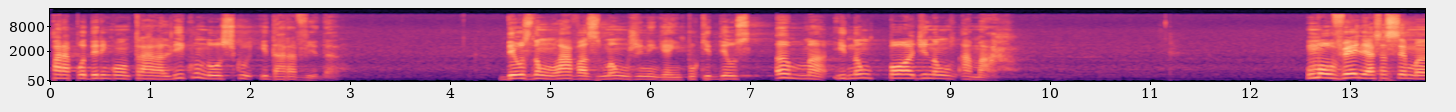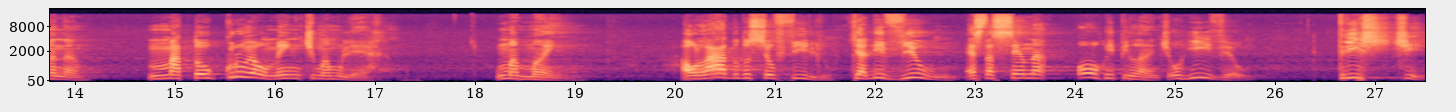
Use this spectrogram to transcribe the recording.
para poder encontrar ali conosco e dar a vida. Deus não lava as mãos de ninguém, porque Deus ama e não pode não amar. Uma ovelha essa semana matou cruelmente uma mulher, uma mãe, ao lado do seu filho, que ali viu esta cena horripilante, horrível, triste.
